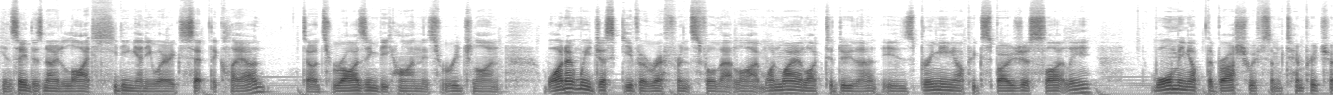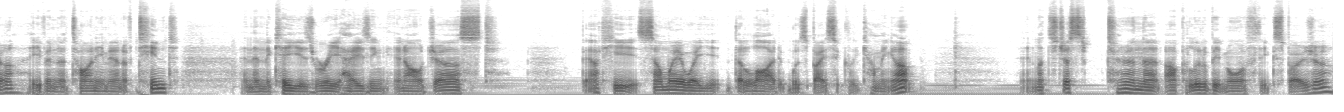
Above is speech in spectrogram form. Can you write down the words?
You can see there's no light hitting anywhere except the cloud. So it's rising behind this ridge line why don't we just give a reference for that light? One way I like to do that is bringing up exposure slightly, warming up the brush with some temperature, even a tiny amount of tint, and then the key is rehazing, and I'll just, about here, somewhere where you, the light was basically coming up, and let's just turn that up a little bit more for the exposure,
